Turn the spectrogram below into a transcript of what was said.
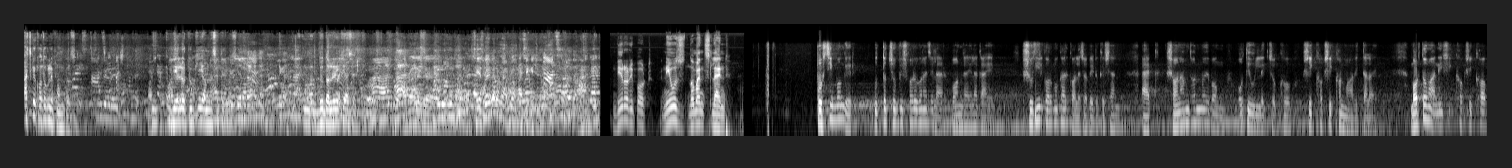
আজকে কতগুলো ফর্ম করেছে কি আপনার সাথে? দু দলেরই কি আছে? শেষ হয়ে গেল না? আপনার আছে কিছু। ব্যুরো রিপোর্ট নিউজ নোম্যান্সল্যান্ড পশ্চিমবঙ্গের উত্তর চব্বিশ পরগনা জেলার বনগাঁ এলাকায় Sudhir Karmakar college of education এক স্বনামধন্য এবং অতি উল্লেখযোগ্য শিক্ষক শিক্ষণ মহাবিদ্যালয়। বর্তমান এই শিক্ষক শিক্ষক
